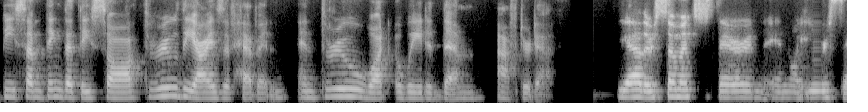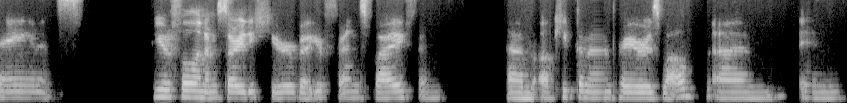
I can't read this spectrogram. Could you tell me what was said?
be something that they saw through the eyes of heaven and through what awaited them after death. Yeah, there's so much there in, in what you were saying, and it's beautiful. And I'm sorry to hear about your friend's wife and um, I'll keep them in prayer as well. Um, and,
